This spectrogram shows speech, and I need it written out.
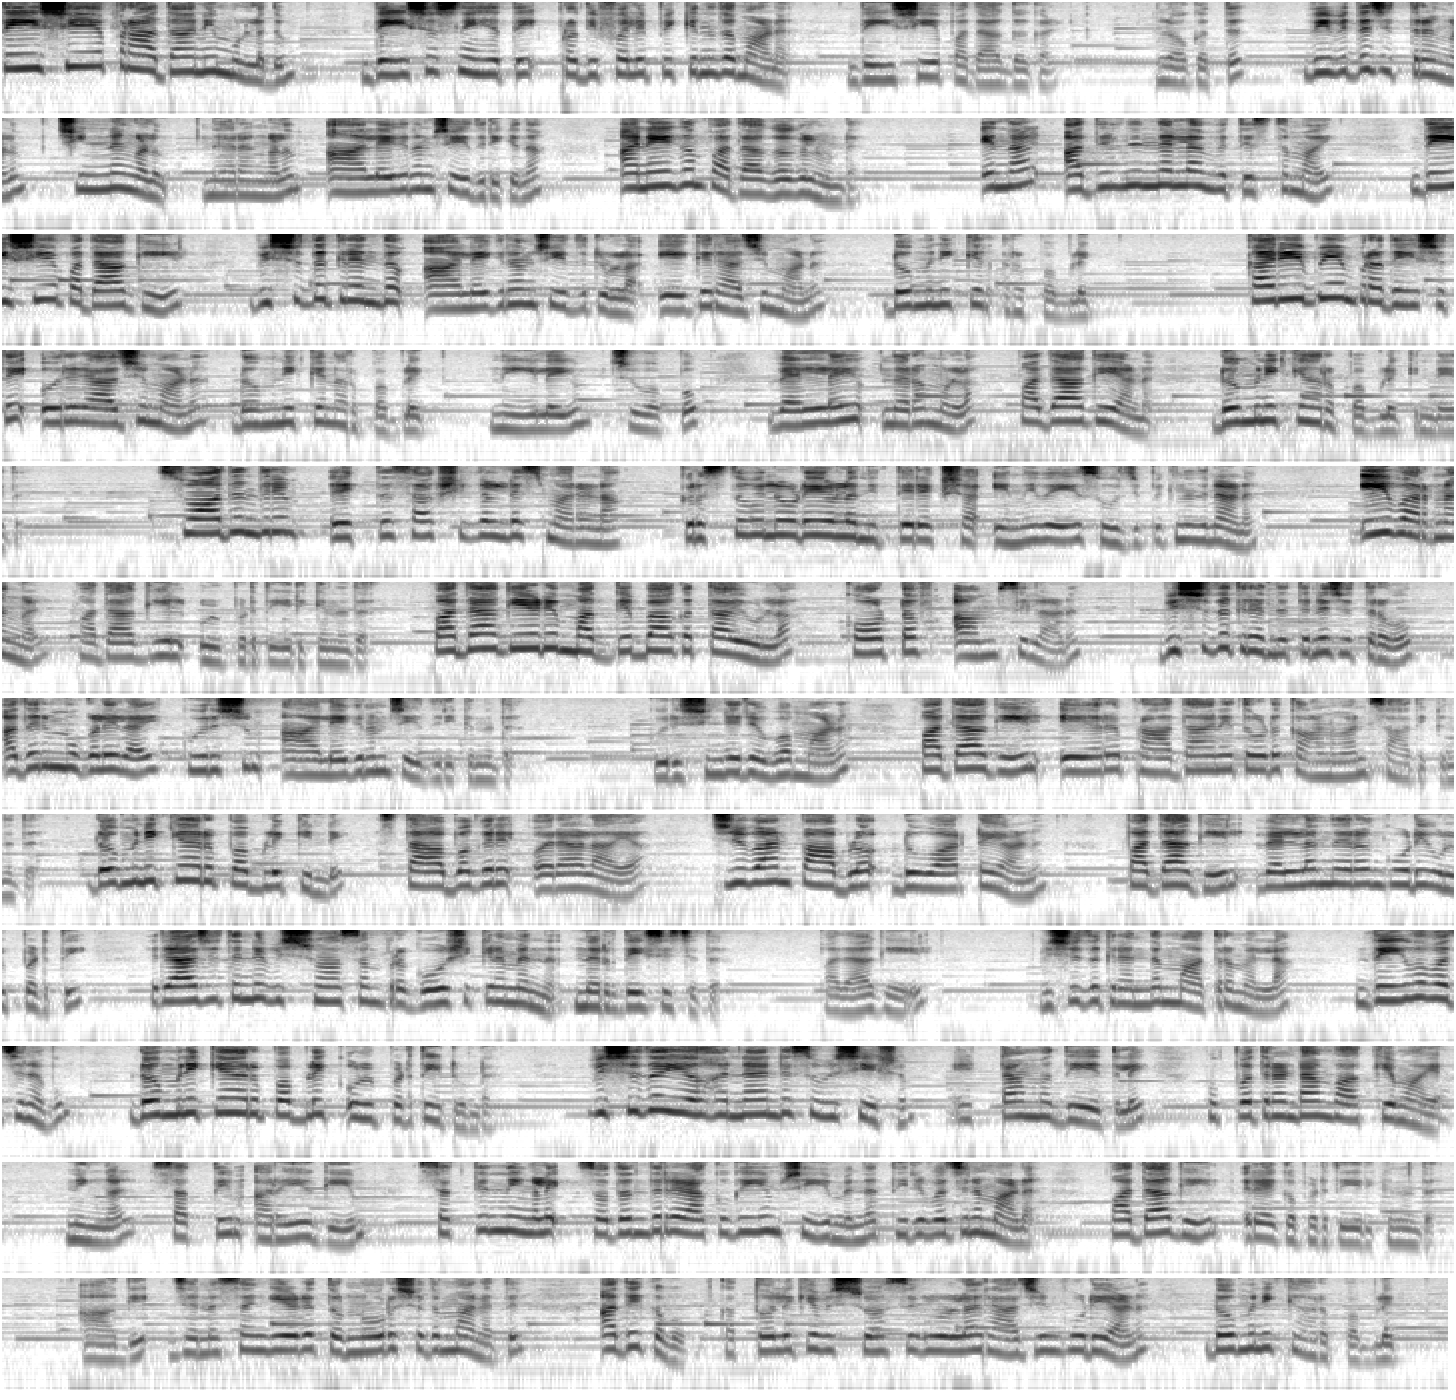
ദേശീയ പ്രാധാന്യമുള്ളതും ദേശസ്നേഹത്തെ പ്രതിഫലിപ്പിക്കുന്നതുമാണ് ദേശീയ പതാകകൾ. ലോകത്ത് വിവിധ ചിത്രങ്ങളും ചിഹ്നങ്ങളും നിറങ്ങളും ആലേഖനം ചെയ്തിരിക്കുന്ന അനേകം പതാകകളുണ്ട്. എന്നാൽ അതിൽ നിന്നെല്ലാം വ്യത്യസ്തമായി ദേശീയ പതാകയിൽ വിശുദ്ധ ഗ്രന്ഥം ആലേഖനം ചെയ്തിട്ടുള്ള ഏക രാജ്യമാണ് ഡൊമിനിക്കൻ റിപ്പബ്ലിക്. കരീബിയൻ പ്രദേശത്തെ ഒരു രാജ്യമാണ് ഡൊമിനിക്കൻ റിപ്പബ്ലിക്. നീലയും ചുവപ്പും വെള്ളയും നിറമുള്ള പതാകയാണ് ഡൊമിനിക്കൻ റിപ്പബ്ലിക്കിന്റേത്. സ്വാതന്ത്ര്യം രക്തസാക്ഷികളുടെ സ്മരണ ക്രിസ്തുവിലൂടെയുള്ള നിത്യരക്ഷ എന്നിവയെ സൂചിപ്പിക്കുന്നതിനാണ് ഈ വർണങ്ങൾ പതാകയിൽ ഉൾപ്പെടുത്തിയിരിക്കുന്നത്. പതാകയുടെ മധ്യഭാഗത്തായുള്ള കോട്ട് ഓഫ് ആംസിലാണ് വിശുദ്ധ ഗ്രന്ഥത്തിന്റെ ചിത്രവും അതിനു മുകളിലായി കുരിശും ആലേഖനം ചെയ്തിരിക്കുന്നത്. കുരിശിന്റെ രൂപമാണ് പതാകയിൽ ഏറെ പ്രാധാന്യത്തോട് കാണുവാൻ സാധിക്കുന്നത്. ഡൊമിനിക്കൻ റിപ്പബ്ലിക്കിന്റെ സ്ഥാപകരിൽ ഒരാളായ ജുവാൻ പാബ്ലോ ഡുവാർട്ടയാണ് പതാകയിൽ വെള്ളനിറം കൂടി ഉൾപ്പെടുത്തി രാജ്യത്തിന്റെ വിശ്വാസം പ്രഘോഷിക്കണമെന്ന് നിർദ്ദേശിച്ചത്. പതാകയിൽ വിശുദ്ധ ഗ്രന്ഥം മാത്രമല്ല ദൈവവചനവും ഡൊമിനിക്കൻ റിപ്പബ്ലിക് ഉൾപ്പെടുത്തിയിട്ടുണ്ട്. വിശുദ്ധ യോഹന്നാന്റെ സുവിശേഷം എട്ടാം അധ്യായത്തിലെ മുപ്പത്തിരണ്ടാം വാക്യമായ നിങ്ങൾ സത്യം അറിയുകയും സത്യം നിങ്ങളെ സ്വതന്ത്രരാക്കുകയും ചെയ്യുമെന്ന തിരുവചനമാണ് പതാകയിൽ രേഖപ്പെടുത്തിയിരിക്കുന്നത്. ആകെ ജനസംഖ്യയുടെ തൊണ്ണൂറ് ശതമാനത്തിൽ അധികവും കത്തോലിക്ക വിശ്വാസികളുള്ള രാജ്യം കൂടിയാണ് ഡൊമിനിക്ക റിപ്പബ്ലിക്.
